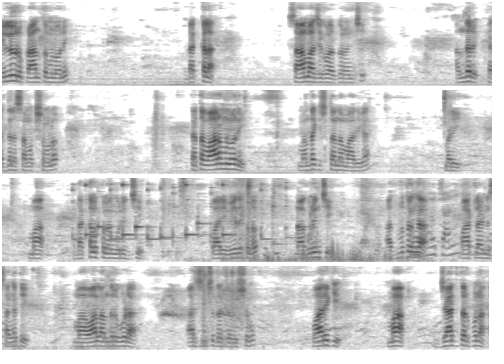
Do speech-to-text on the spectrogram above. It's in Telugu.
నెల్లూరు ప్రాంతంలోని డక్కల సామాజిక వర్గం నుంచి అందరి పెద్దల సమక్షంలో గత వారంలోని మందకిష్టన్న మాదిగా మరి మా డక్కల కులం గురించి వారి వేదికలో మా గురించి అద్భుతంగా మాట్లాడిన సంగతి మా వాళ్ళందరూ కూడా హర్షించదగ్గ విషయం వారికి మా జాతి తరపున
